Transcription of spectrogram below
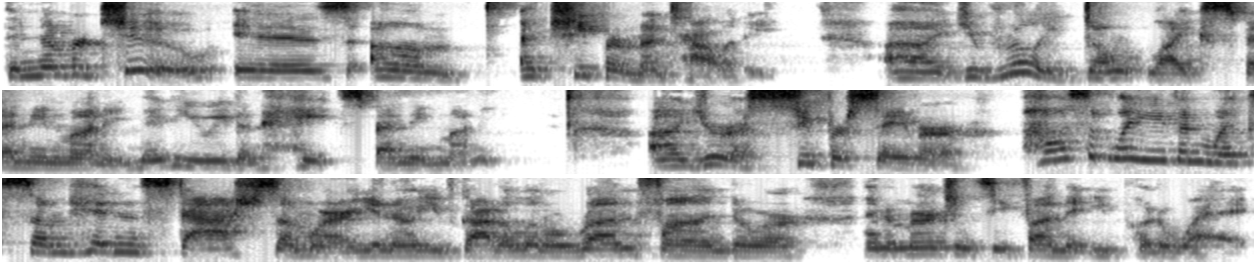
The number two is um, a cheaper mentality. Uh, you really don't like spending money. Maybe you even hate spending money. Uh, you're a super saver possibly even with some hidden stash somewhere. You know, you've got a little run fund or an emergency fund that you put away.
